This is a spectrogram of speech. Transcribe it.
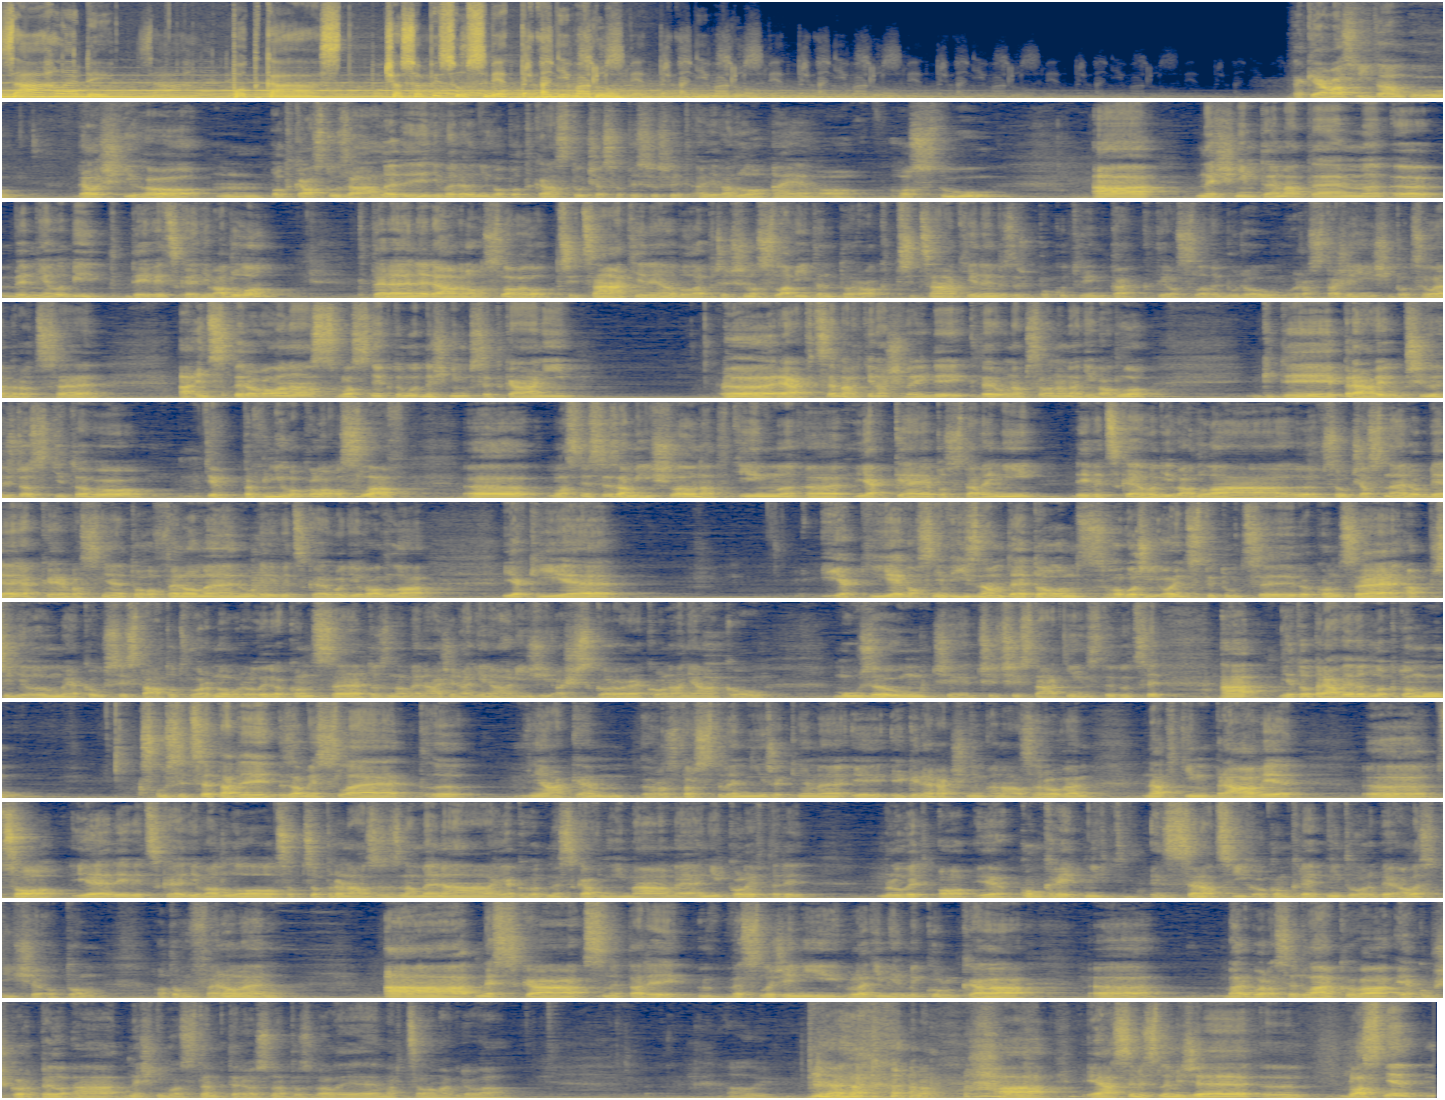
Záhledy. Podcast časopisu Svět a divadlo. Tak já vás vítám u dalšího mm, podcastu Záhledy, divadelního podcastu časopisu Svět a divadlo a jeho hostů. A dnešním tématem eh, by mělo být Davidské divadlo, které nedávno oslavilo třicátiny, nebo lépe řečeno slaví tento rok třicátiny, protože pokud vím, tak ty oslavy budou roztaženější po celém roce. A inspirovala nás vlastně k tomu dnešnímu setkání eh, reakce Martina Švejdy, kterou napsala na divadlo, kdy právě u příležitosti toho těch prvního kola oslav eh, vlastně se zamýšlel nad tím, eh, jaké je postavení Davidského divadla v současné době, jaké je vlastně toho fenoménu Davidského divadla, jaký je jaký je vlastně význam této, on hovoří o instituci dokonce a přidělil mu jakousi státotvornou roli dokonce, to znamená, že na ní nahlíží až skoro jako na nějakou muzeum či, či, či státní instituci. A mě to právě vedlo k tomu zkusit se tady zamyslet eh, v nějakém rozvrstvení, řekněme, i, i generačním a názorovém nad tím právě, eh, co je Davidské divadlo, co, co pro nás znamená, jak ho dneska vnímáme, nikoli tedy mluvit o je, konkrétních inscenacích, o konkrétní tvorbě, ale spíše o tom, o tom fenoménu. A dneska jsme tady ve složení Vladimír Mikulka, eh, Barbara Sedláková, Jakub Škorpil a dnešním hostem, kterého jsme pozvali, je Marcela Magdová. Ahoj. ano. A já si myslím, že eh, vlastně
